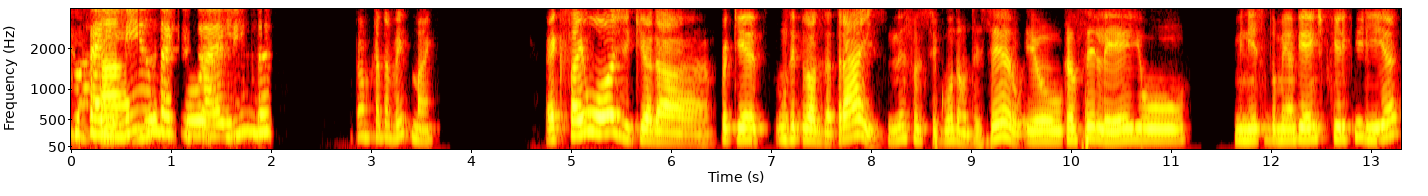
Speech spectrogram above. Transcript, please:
Uma pele Ah, linda, que já é linda. Então, cada vez mais. É que saiu hoje, que era. Porque uns episódios atrás, nem se foi no segundo ou no terceiro, eu cancelei o ministro do Meio Ambiente porque ele queria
